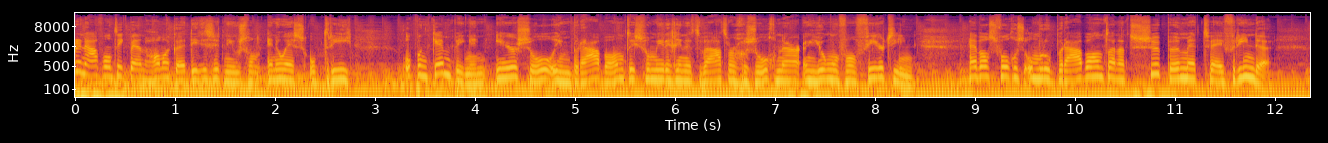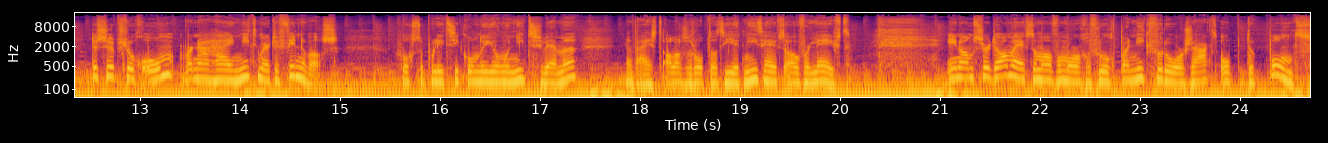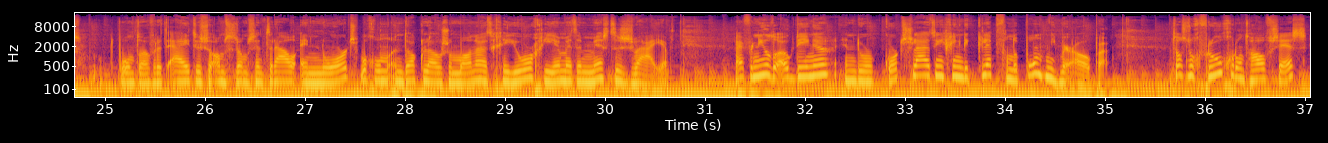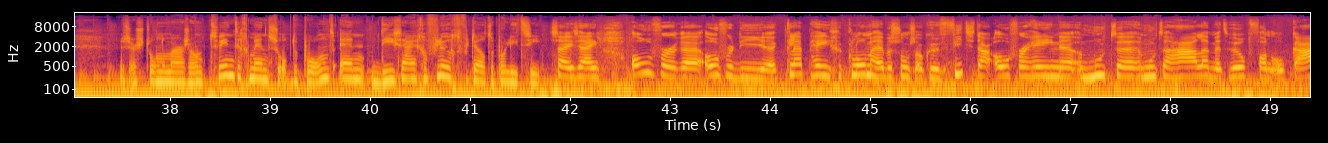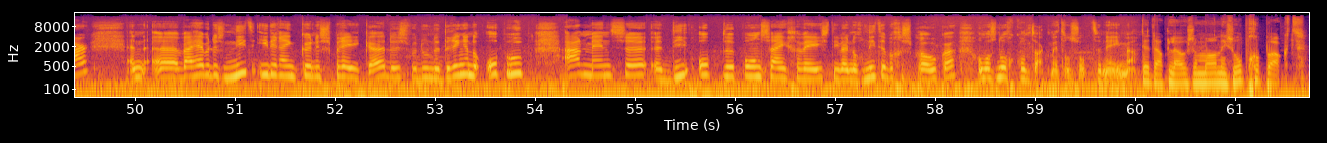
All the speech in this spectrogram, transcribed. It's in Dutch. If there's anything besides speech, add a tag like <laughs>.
Goedenavond, ik ben Hanneke. Dit is het nieuws van NOS op 3. Op een camping in Eersel in Brabant is vanmiddag in het water gezocht naar een jongen van 14. Hij was volgens Omroep Brabant aan het suppen met twee vrienden. De sub sloeg om, waarna hij niet meer te vinden was. Volgens de politie kon de jongen niet zwemmen... en wijst alles erop dat hij het niet heeft overleefd. In Amsterdam heeft de man vanmorgen vroeg paniek veroorzaakt op de pont. Op de pont over het ei tussen Amsterdam Centraal en Noord... begon een dakloze man uit Georgië met een mes te zwaaien. Hij vernielde ook dingen en door kortsluiting ging de klep van de pont niet meer open. Het was nog vroeg, rond half zes. Dus er stonden maar zo'n 20 mensen op de pont en die zijn gevlucht, vertelt de politie. Zij zijn over, uh, over die uh, klep heen geklommen, hebben soms ook hun fiets daar overheen uh, moeten, moeten halen met hulp van elkaar. En wij hebben dus niet iedereen kunnen spreken. Dus we doen de dringende oproep aan mensen die op de pont zijn geweest, die wij nog niet hebben gesproken, om alsnog contact met ons op te nemen. De dakloze man is opgepakt.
